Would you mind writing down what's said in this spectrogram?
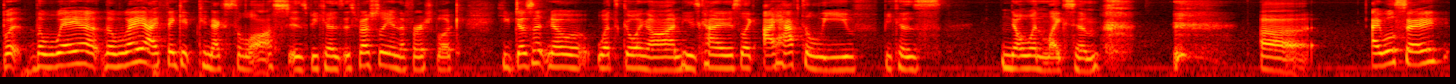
But the way uh, the way I think it connects to Lost is because, especially in the first book, he doesn't know what's going on. He's kind of just like, I have to leave because no one likes him. uh, I will say,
